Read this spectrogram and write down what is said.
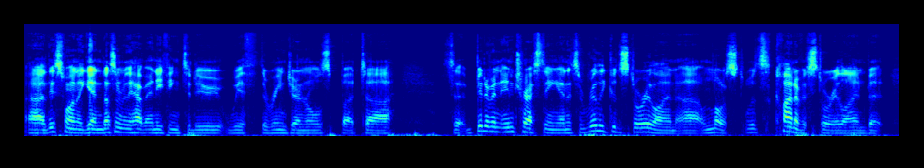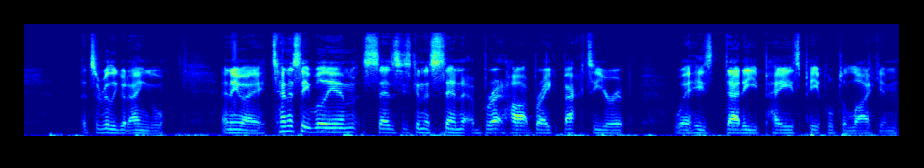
Uh, this one again doesn't really have anything to do with the Ring Generals, but uh, it's a bit of an interesting and it's a really good storyline. Uh, not a, it's kind of a storyline, but it's a really good angle. Anyway, Tennessee William says he's going to send Bret Hart Break back to Europe where his daddy pays people to like him.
